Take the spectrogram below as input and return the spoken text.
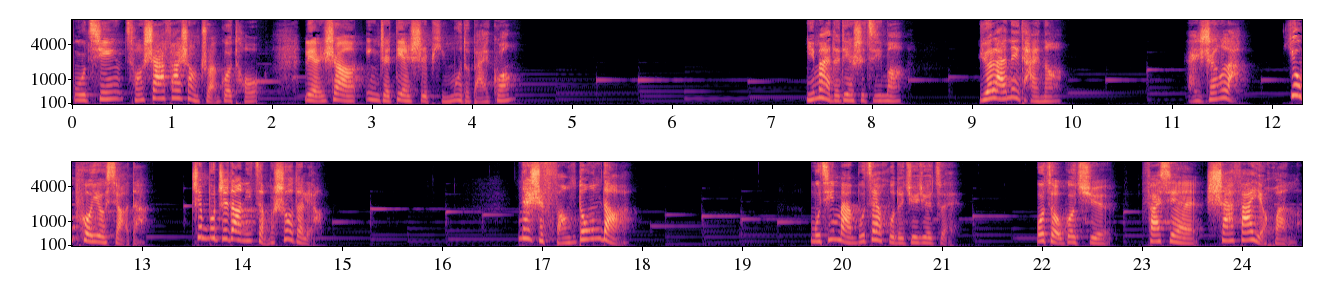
母亲从沙发上转过头，脸上映着电视屏幕的白光。你买的电视机吗？原来那台呢？哎，扔了，又破又小的，真不知道你怎么受得了。那是房东的。母亲满不在乎的撅撅嘴。我走过去，发现沙发也换了，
